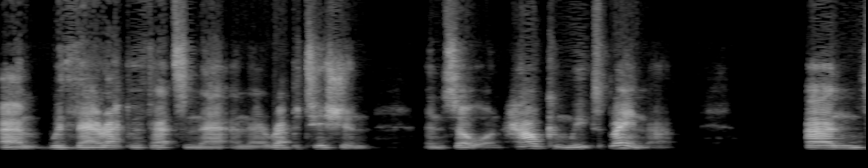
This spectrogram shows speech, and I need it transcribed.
um, with their epithets and their and their repetition and so on? How can we explain that? And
